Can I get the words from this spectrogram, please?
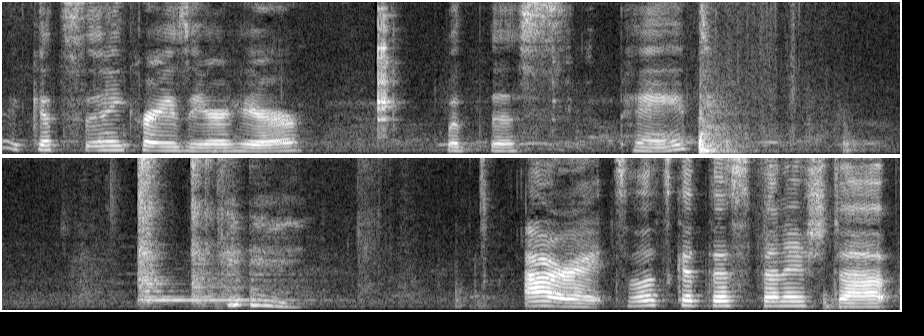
it gets any crazier here with this paint. Alright, so let's get this finished up.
